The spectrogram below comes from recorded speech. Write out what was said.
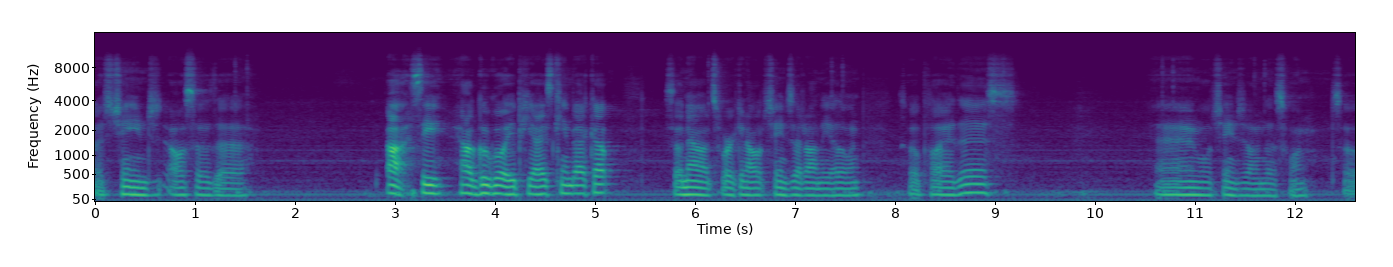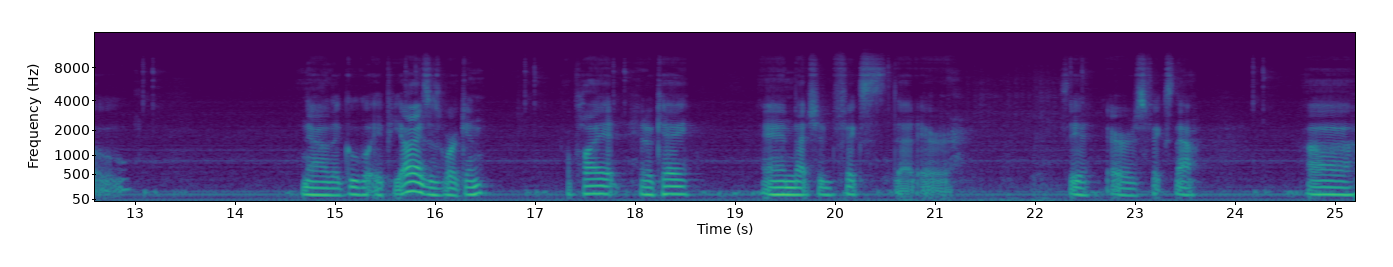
Let's change also the ah see how Google APIs came back up. So now it's working. I'll change that on the other one. Apply this, and we'll change it on this one. So now that Google APIs is working, apply it, hit OK, and that should fix that error. See, error's fixed now. Uh,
